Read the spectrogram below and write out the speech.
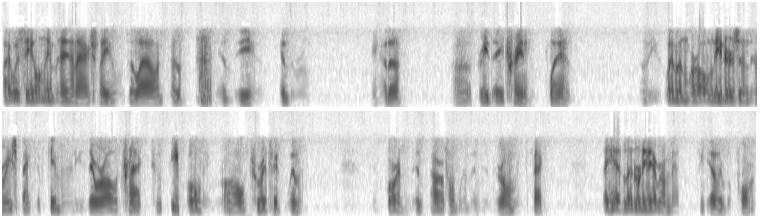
I was the only man actually who was allowed in the in the room. We had a, a three-day training plan these women were all leaders in their respective communities. They were all track two people. They were all terrific women, important and powerful women in their own respect. They had literally never met together before.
